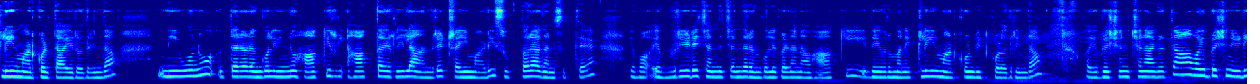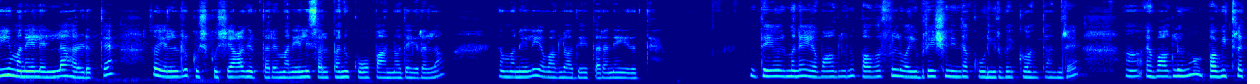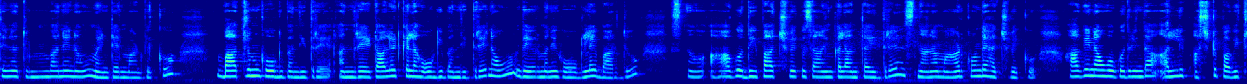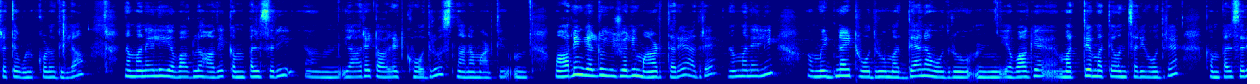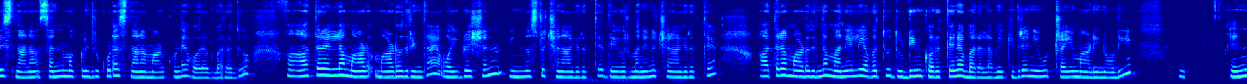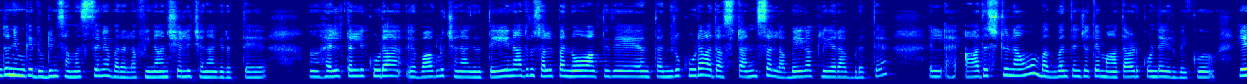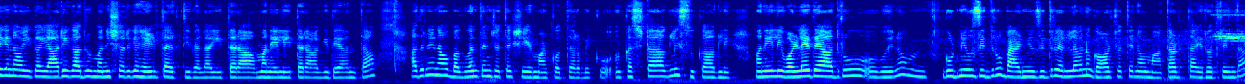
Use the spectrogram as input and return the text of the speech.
ಕ್ಲೀನ್ ಮಾಡ್ಕೊಳ್ತಾ ಇರೋದ್ರಿಂದ. ನೀವೂ ಈ ಥರ ರಂಗೋಲಿ ಇನ್ನೂ ಹಾಕಿರ್ ಹಾಕ್ತಾ ಇರಲಿಲ್ಲ ಅಂದರೆ ಟ್ರೈ ಮಾಡಿ ಸೂಪರಾಗಿ ಅನಿಸುತ್ತೆ. ಯವಾ ಎವ್ರಿ ಡೇ ಚಂದ ಚಂದ ರಂಗೋಲಿಗಳನ್ನ ನಾವು ಹಾಕಿ ದೇವ್ರ ಮನೆ ಕ್ಲೀನ್ ಮಾಡ್ಕೊಂಡು ಇಟ್ಕೊಳ್ಳೋದ್ರಿಂದ ವೈಬ್ರೇಷನ್ ಚೆನ್ನಾಗಿರುತ್ತೆ. ಆ ವೈಬ್ರೇಷನ್ ಇಡೀ ಮನೆಯಲ್ಲೆಲ್ಲ ಹರಡುತ್ತೆ. ಸೊ ಎಲ್ಲರೂ ಖುಷಿ ಖುಷಿಯಾಗಿರ್ತಾರೆ. ಮನೆಯಲ್ಲಿ ಸ್ವಲ್ಪನೂ ಕೋಪ ಅನ್ನೋದೇ ಇರಲ್ಲ. ನಮ್ಮ ಮನೆಯಲ್ಲಿ ಯಾವಾಗಲೂ ಅದೇ ಥರನೇ ಇರುತ್ತೆ. ದೇವ್ರ ಮನೆ ಯಾವಾಗ್ಲೂ ಪವರ್ಫುಲ್ ವೈಬ್ರೇಷನಿಂದ ಕೂಡಿರಬೇಕು ಅಂತ ಅಂದರೆ ಯಾವಾಗ್ಲೂ ಪವಿತ್ರತೆನ ತುಂಬಾ ನಾವು ಮೇಂಟೈನ್ ಮಾಡಬೇಕು. ಬಾತ್ರೂಮ್ಗೆ ಹೋಗಿ ಬಂದಿದ್ದರೆ ಅಂದರೆ ಟಾಯ್ಲೆಟ್ಗೆಲ್ಲ ಹೋಗಿ ಬಂದಿದ್ದರೆ ನಾವು ದೇವ್ರ ಮನೆಗೆ ಹೋಗಲೇಬಾರ್ದು. ಹಾಗೂ ದೀಪ ಹಚ್ಚಬೇಕು ಸಾಯಂಕಾಲ ಅಂತ ಇದ್ದರೆ ಸ್ನಾನ ಮಾಡಿಕೊಂಡೇ ಹಚ್ಚಬೇಕು ಹಾಗೆ ನಾವು ಹೋಗೋದ್ರಿಂದ ಅಲ್ಲಿ ಅಷ್ಟು ಪವಿತ್ರತೆ ಉಳ್ಕೊಳ್ಳೋದಿಲ್ಲ. ನಮ್ಮ ಮನೆಯಲ್ಲಿ ಯಾವಾಗಲೂ ಹಾಗೆ ಕಂಪಲ್ಸರಿ ಯಾರೇ ಟಾಯ್ಲೆಟ್ಗೆ ಹೋದರೂ ಸ್ನಾನ ಮಾಡ್ತೀವಿ. ಮಾರ್ನಿಂಗ್ ಎಲ್ಲರೂ ಯೂಶ್ವಲಿ ಮಾಡ್ತಾರೆ. ಆದರೆ ನಮ್ಮ ಮನೆಯಲ್ಲಿ ಮಿಡ್ ನೈಟ್ ಹೋದರೂ, ಮಧ್ಯಾಹ್ನ ಹೋದರೂ ಯಾವಾಗೇ ಮತ್ತೆ ಮತ್ತೆ ಒಂದು ಸರಿ ಹೋದರೆ ಕಂಪಲ್ಸರಿ ಸ್ನಾನ, ಸಣ್ಣ ಮಕ್ಕಳಿದ್ರು ಕೂಡ ಸ್ನಾನ ಮಾಡಿಕೊಂಡೇ ಹೊರಗೆ ಬರೋದು. ಆ ಥರ ಎಲ್ಲ ಮಾಡಿ, ಮಾಡೋದ್ರಿಂದ ವೈಬ್ರೇಷನ್ ಇನ್ನಷ್ಟು ಚೆನ್ನಾಗಿರುತ್ತೆ, ದೇವ್ರ ಮನೆಯೂ ಚೆನ್ನಾಗಿರುತ್ತೆ. ಆ ಥರ ಮಾಡೋದ್ರಿಂದ ಮನೆಯಲ್ಲಿ ಯಾವತ್ತು ದುಡ್ಡಿನ ಕೊರತೆನೇ ಬರಲ್ಲ. ಬೇಕಿದ್ದರೆ ನೀವು ಟ್ರೈ ಮಾಡಿ ನೋಡಿ. ಎಂದು ನಿಮಗೆ ದುಡ್ಡಿನ ಸಮಸ್ಯೆನೇ ಬರಲ್ಲ. ಫಿನಾನ್ಷಿಯಲಿ ಚೆನ್ನಾಗಿರುತ್ತೆ ಹೆಲ್ತಲ್ಲಿ ಕೂಡ ಯಾವಾಗಲೂ ಚೆನ್ನಾಗಿರುತ್ತೆ. ಏನಾದರೂ ಸ್ವಲ್ಪ ನೋವಾಗ್ತಿದೆ ಅಂತಂದರೂ ಕೂಡ ಅದು ಅಷ್ಟು ಅನಿಸಲ್ಲ. ಬೇಗ ಕ್ಲಿಯರ್ ಆಗಿಬಿಡುತ್ತೆ. ಎಲ್ಲ, ಆದಷ್ಟು ನಾವು ಭಗವಂತನ ಜೊತೆ ಮಾತಾಡಿಕೊಂಡೇ ಇರಬೇಕು. ಹೇಗೆ ನಾವು ಈಗ ಯಾರಿಗಾದರೂ ಮನುಷ್ಯರಿಗೆ ಹೇಳ್ತಾ ಇರ್ತೀವಲ್ಲ, ಈ ಥರ ಮನೇಲಿ ಈ ಥರ ಆಗಿದೆ ಅಂತ, ಅದನ್ನೇ ನಾವು ಭಗವಂತನ ಜೊತೆಗೆ ಶೇರ್ ಮಾಡ್ಕೋತಾ ಇರಬೇಕು. ಕಷ್ಟ ಆಗಲಿ, ಸುಖ ಆಗಲಿ ಮನೆಯಲ್ಲಿ ಒಳ್ಳೆಯದೇ ಆದರೂ, ಏನೋ ಗುಡ್ ನ್ಯೂಸ್ ಇದ್ದರೂ ಬ್ಯಾಡ್ ನ್ಯೂಸ್ ಇದ್ದರೂ ಎಲ್ಲವನ್ನು ಗಾಡ್ ಜೊತೆ ನಾವು ಮಾತಾಡ್ತಾ ಇರೋದ್ರಿಂದ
